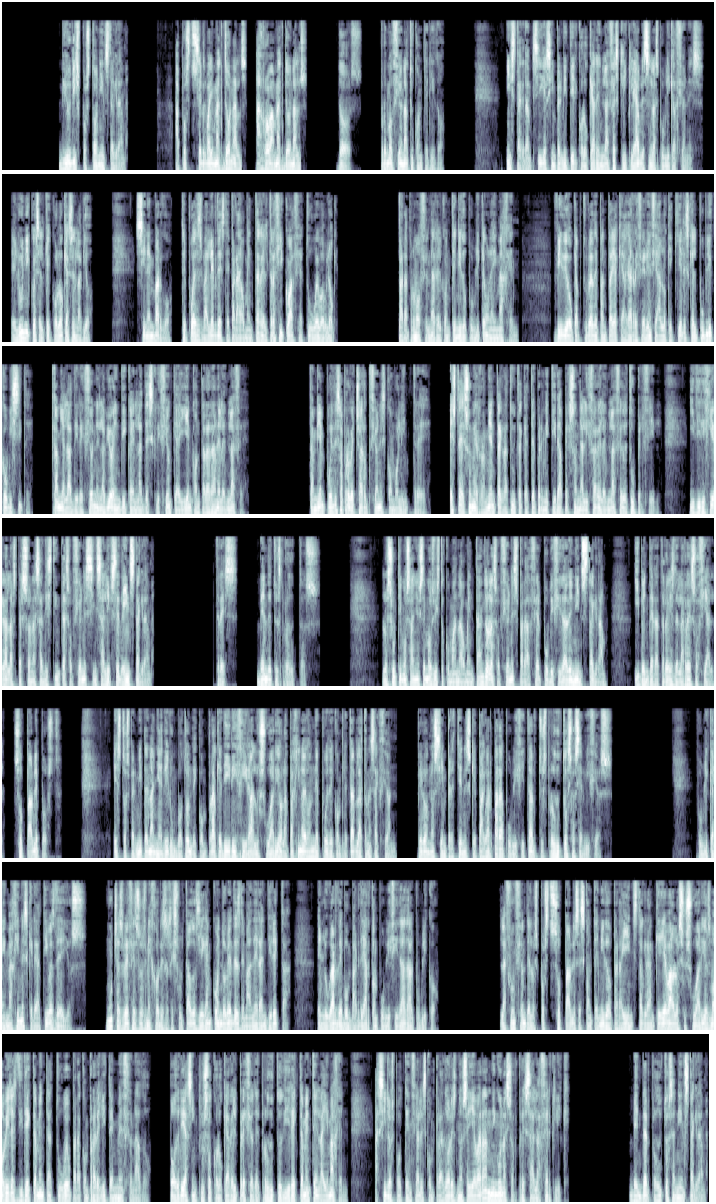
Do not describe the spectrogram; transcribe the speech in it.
View this post on Instagram. A post shared by McDonald's, arroba McDonald's. 2. Promociona tu contenido. Instagram sigue sin permitir colocar enlaces clicleables en las publicaciones. El único es el que colocas en la bio. Sin embargo, te puedes valer de este para aumentar el tráfico hacia tu web o blog. Para promocionar el contenido publica una imagen, vídeo o captura de pantalla que haga referencia a lo que quieres que el público visite. Cambia la dirección en la bio e indica en la descripción que ahí encontrarán el enlace. También puedes aprovechar opciones como Linktree. Esta es una herramienta gratuita que te permitirá personalizar el enlace de tu perfil y dirigir a las personas a distintas opciones sin salirse de Instagram. 3. Vende tus productos. Los últimos años hemos visto cómo han aumentando las opciones para hacer publicidad en Instagram y vender a través de la red social, Sopable Post. Estos permiten añadir un botón de compra que dirigirá al usuario a la página donde puede completar la transacción. Pero no siempre tienes que pagar para publicitar tus productos o servicios. Publica imágenes creativas de ellos. Muchas veces los mejores resultados llegan cuando vendes de manera indirecta, en lugar de bombardear con publicidad al público. La función de los posts sopables es contenido para Instagram que lleva a los usuarios móviles directamente a tu web para comprar el ítem mencionado. Podrías incluso colocar el precio del producto directamente en la imagen. Así los potenciales compradores no se llevarán ninguna sorpresa al hacer clic. Vender productos en Instagram.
